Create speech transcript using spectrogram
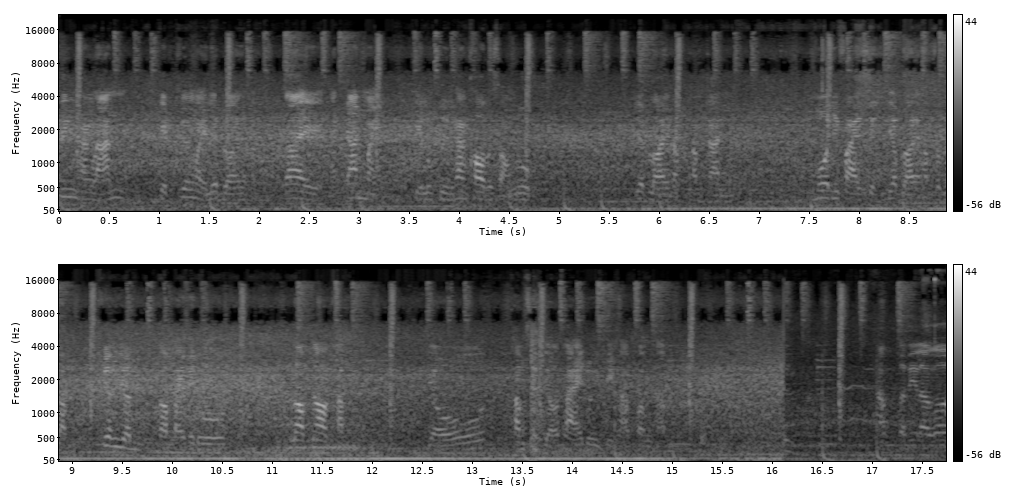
ซึ่งทางร้านเก็บเครื่องใหม่เรียบร้อยนะครับได้อัดก้านใหม่เกลียวลูกปืนข้างข้อไปสองลูก เรียบร้อยครับทำการโมดิฟายเสร็จเรียบร้อยครับสำหรับเครื่องยนต์ต่อไปไปดูรอบนอกครับ เดี๋ยวทำเสร็จเดี๋ยวถ่ายให้ดูอีกทีครับขอบคุณครับครับตอนนี้เราก็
